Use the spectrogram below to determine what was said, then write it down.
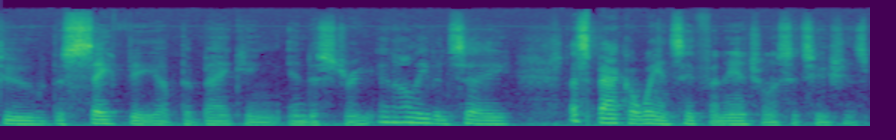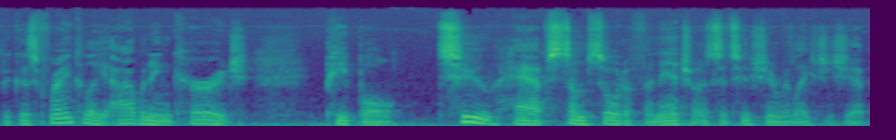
to the safety of the banking industry. And I'll even say, let's back away and say financial institutions because, frankly, I would encourage people to have some sort of financial institution relationship.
